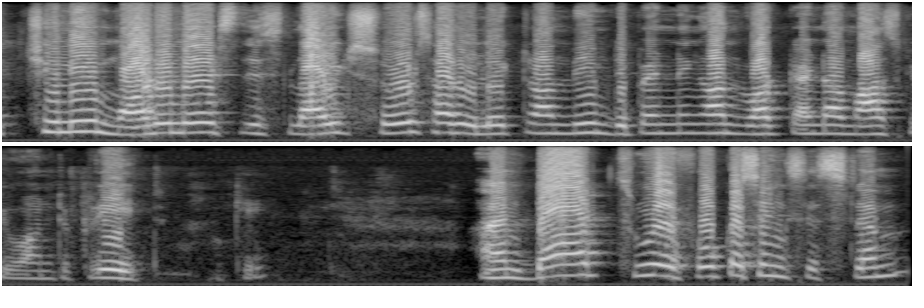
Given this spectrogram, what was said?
actually modulates this light source or electron beam depending on what kind of mask you want to create okay. And that through a focusing system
